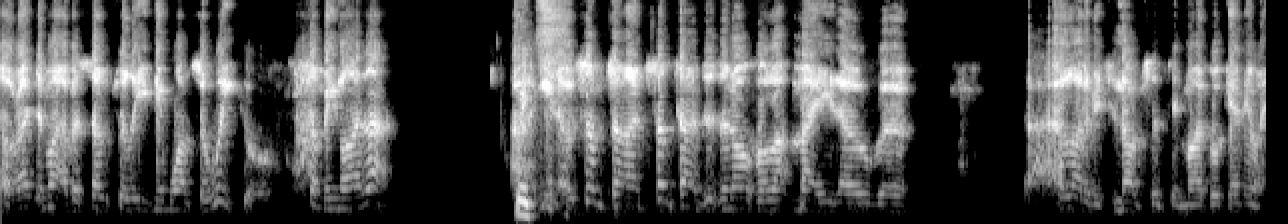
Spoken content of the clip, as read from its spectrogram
all right. They might have a social evening once a week or something like that. Which uh, you know, sometimes sometimes there's an awful lot made over. Uh, a lot of it's nonsense in my book, anyway.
